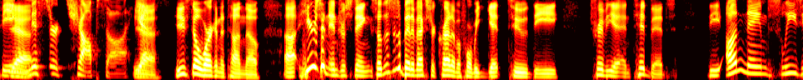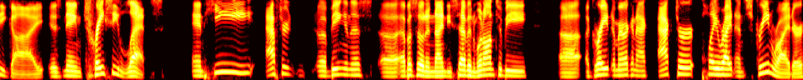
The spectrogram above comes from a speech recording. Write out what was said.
being Yeah. Mr. Chopsaw. Yeah, Yes. he's still working a ton though. Uh, here's an interesting. So this is a bit of extra credit before we get to the trivia and tidbits. The unnamed sleazy guy is named Tracy Letts, and he, after uh, being in this uh, episode in '97, went on to be uh, a great American ac- actor, playwright, and screenwriter.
